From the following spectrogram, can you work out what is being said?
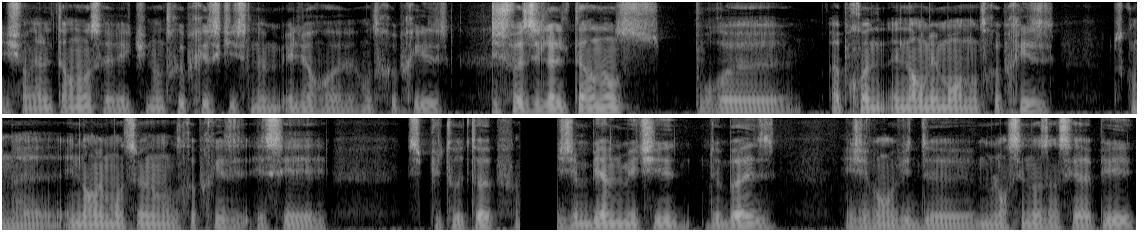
Et je suis en alternance avec une entreprise qui se nomme Elior euh, Entreprise. J'ai choisi l'alternance pour apprendre énormément en entreprise, parce qu'on a énormément de semaines en entreprise et c'est plutôt top. J'aime bien le métier de base et j'avais envie de me lancer dans un CAP et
